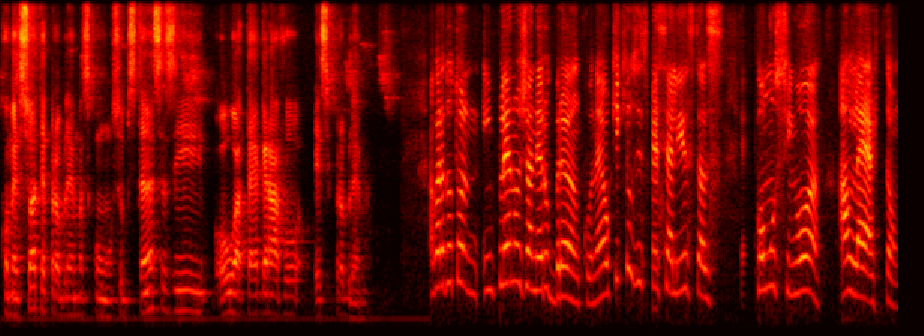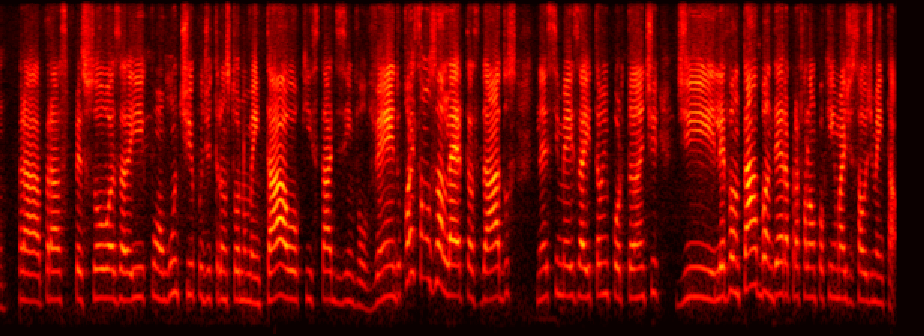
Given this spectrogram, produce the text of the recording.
começou a ter problemas com substâncias e ou até agravou esse problema. Agora, doutor, em pleno janeiro branco, né, o que, que os especialistas, como o senhor, alertam para as pessoas aí com algum tipo de transtorno mental ou que está desenvolvendo? Quais são os alertas dados nesse mês aí tão importante de levantar a bandeira para falar um pouquinho mais de saúde mental?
